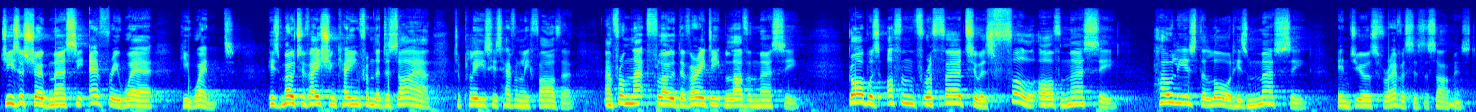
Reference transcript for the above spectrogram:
Jesus showed mercy everywhere he went. His motivation came from the desire to please his heavenly Father, and from that flowed the very deep love and mercy God was often referred to as full of mercy. Holy is the Lord, his mercy endures forever, says the psalmist.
